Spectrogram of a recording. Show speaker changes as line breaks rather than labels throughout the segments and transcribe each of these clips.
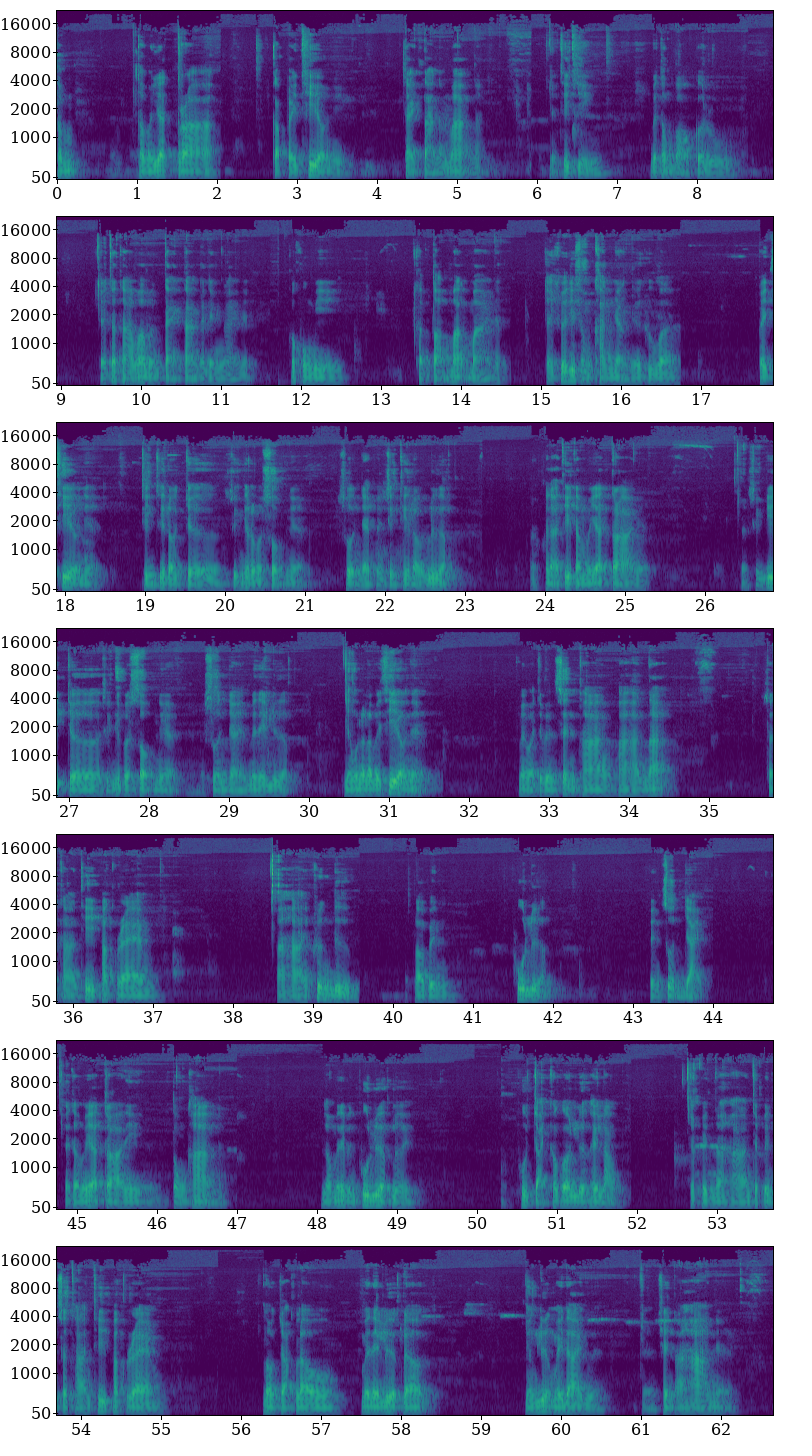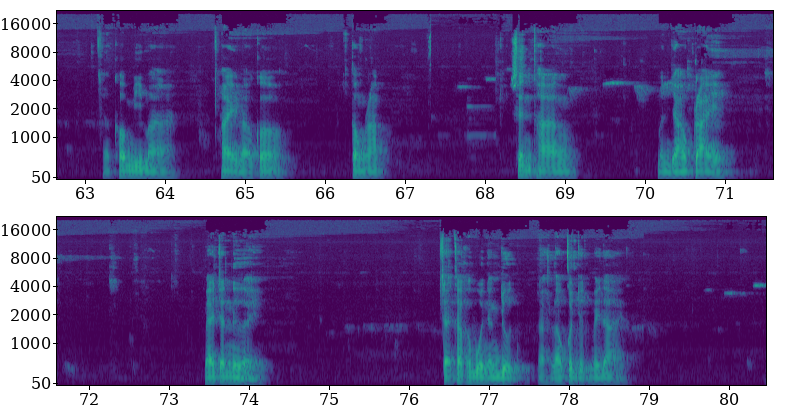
ธรรมธรรมยาตรากลับไปเที่ยวนี่ แตกต่างกันมากนะเนี่ยที่จริงไม่ต้องบอกก็รู้ แต่ถ้าถามว่ามันแตกต่างกันยังไงเนี่ย ก็คงมีคำตอบมากมายนะแต่ช่วยที่สำคัญอย่างนึงก็คือว่าไปเที่ยวเนี่ยสิ่งที่เราเจอสิ่งที่เราประสบเนี่ย ส่วนใหญ่เป็นสิ่งที่เราเลือก ขณะที่ธรรมยาตราเนี่ยสิ่งที่เจอสิ่งที่ประสบเนี่ย ส่วนใหญ่ไม่ได้เลือก อย่างเวลาเราไปเที่ยวเนี่ย ไม่ว่าจะเป็นเส้นทางพาหนะ สถานที่พักแรม อาหารเครื่องดื่ม เราเป็นผู้เลือก เป็นส่วนใหญ่ แต่ธรรมยาตรานี่ตรงข้ามนะเราไม่ได้เป็นผู้เลือกเลย ผู้จัดเขาก็เลือกให้เรา จะเป็นอาหารจะเป็นสถานที่พักแรม นอกจากเราไม่ได้เลือกแล้ว ยังเลือกไม่ได้ด้วย เช่นอาหารเนี่ยเขามีมาให้เราก็ต้องรับ เส้นทางมันยาวไกล แม้จะเหนื่อย แต่ถ้าขบวนยังหยุดนะเราก็หยุดไม่ได้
